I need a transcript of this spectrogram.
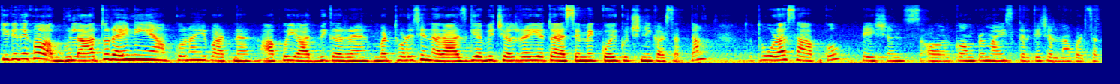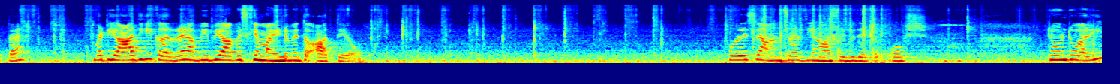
क्योंकि देखो, भुला तो रहे नहीं है आपको ना ये पार्टनर आपको याद भी कर रहे हैं बट थोड़ी सी नाराज़गी अभी चल रही है तो ऐसे में कोई कुछ नहीं कर सकता। तो थोड़ा सा आपको पेशेंस और कॉम्प्रोमाइज़ करके चलना पड़ सकता है। बट याद ही कर रहे हैं, अभी भी आप इसके माइंड में तो आते हो। थोड़े से आंसर्स यहाँ से भी देखो ओश डोंट वरी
